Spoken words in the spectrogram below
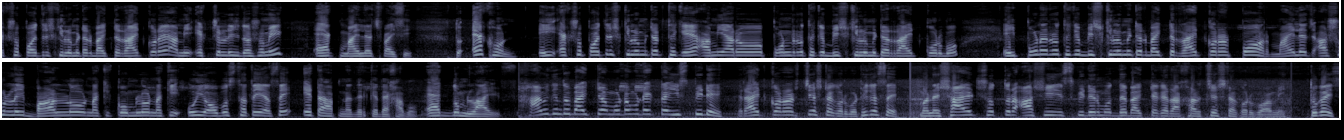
একশো পঁয়ত্রিশ কিলোমিটার বাইকটা রাইড করে আমি একচল্লিশ দশমিক এক মাইলেজ পাইছি। তো এখন এই একশো পঁয়ত্রিশ কিলোমিটার থেকে আমি আরও পনেরো থেকে বিশ কিলোমিটার রাইড করব। এই পনেরো থেকে বিশ কিলোমিটার বাইকটা রাইড করার পর মাইলেজ আসলেই বাড়লো নাকি কমলো নাকি ওই অবস্থাতেই আছে এটা আপনাদেরকে দেখাবো। একদম লাইভ আমি কিন্তু বাইকটা মোটামুটি একটা স্পিডে রাইড করার চেষ্টা করব ঠিক আছে? মানে ষাট সত্তর আশি স্পিডের মধ্যে বাইকটাকে রাখার চেষ্টা করব আমি। তো গাইস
